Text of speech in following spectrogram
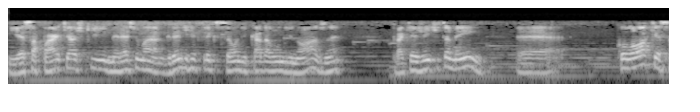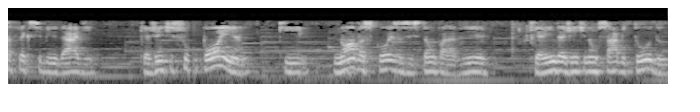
e essa parte acho que merece uma grande reflexão de cada um de nós, né? Para que a gente também é, coloque essa flexibilidade, que a gente suponha que novas coisas estão para vir, que ainda a gente não sabe tudo,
